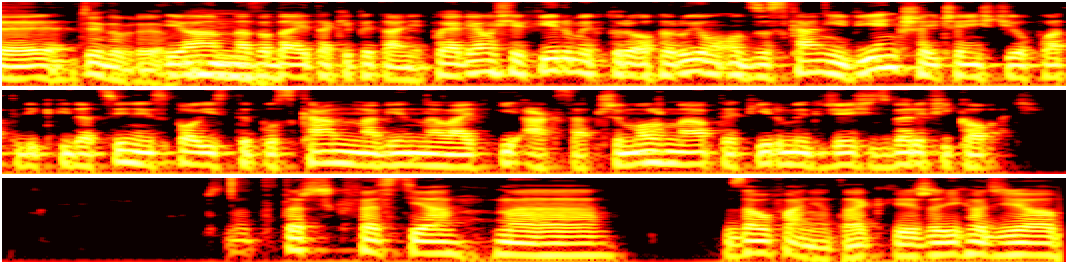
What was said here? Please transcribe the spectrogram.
E, Dzień dobry. Joanna zadaje takie pytanie. Pojawiają się firmy, które oferują odzyskanie większej części opłaty likwidacyjnej z polis typu Scan, Vienna Life i AXA. Czy można te firmy gdzieś zweryfikować? No to też kwestia e, zaufania, tak? Jeżeli chodzi o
